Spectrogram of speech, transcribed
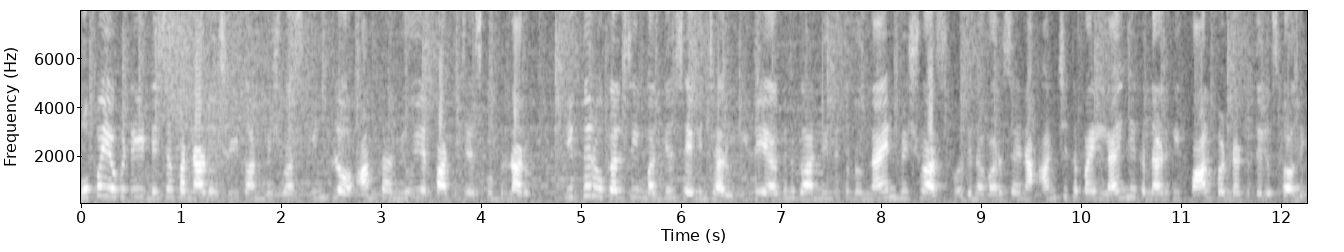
ముప్పై ఒకటి డిసెంబర్ నాడు శ్రీకాంత్ బిశ్వాస్ ఇంట్లో అంతా న్యూ ఇయర్ పార్టీ చేసుకుంటున్నారు. ఇద్దరూ కలిసి మద్యం సేవించారు. ఇదే అదునుగా నిందితుడు నయన్ బిశ్వాస్ వదిన వరుసైన అంచితపై లైంగిక దాడికి పాల్పడ్డట్టు తెలుస్తోంది.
